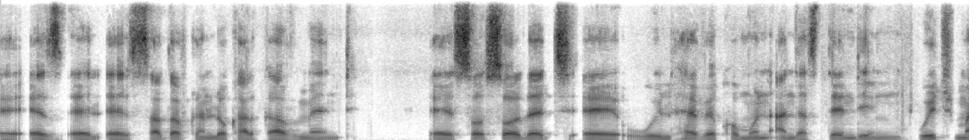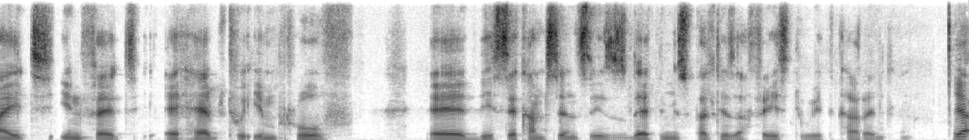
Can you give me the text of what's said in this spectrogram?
uh, as a South African local government, uh, so so that uh, we'll have a common understanding, which might in fact help to improve Uh, the circumstances that municipalities are faced with currently. Yeah,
